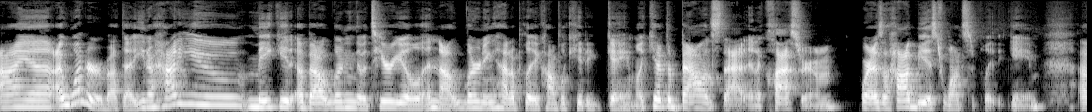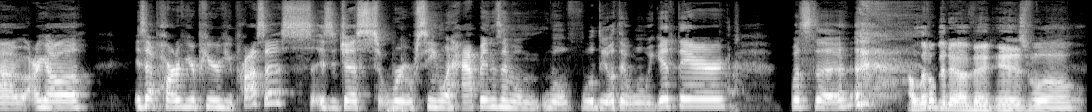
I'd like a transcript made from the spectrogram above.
I uh, I wonder about that. You know, how do you make it about learning the material and not learning how to play a complicated game? Like you have to balance that in a classroom, whereas a hobbyist wants to play the game. Um, are y'all is that part of your peer review process? Is it just we're seeing what happens and we'll we'll we'll deal with it when we get there? What's the A little bit of it is we'll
